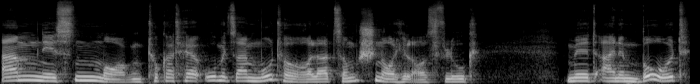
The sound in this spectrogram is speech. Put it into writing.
Am nächsten Morgen tuckert Herr U mit seinem Motorroller zum Schnorchelausflug. Mit einem Boot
